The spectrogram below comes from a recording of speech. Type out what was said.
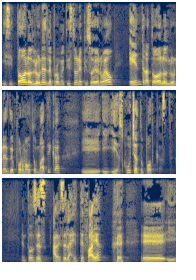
y si todos los lunes le prometiste un episodio nuevo, entra todos los lunes de forma automática y escucha tu podcast. Entonces, a veces la gente falla eh, y,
